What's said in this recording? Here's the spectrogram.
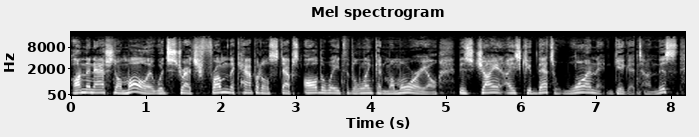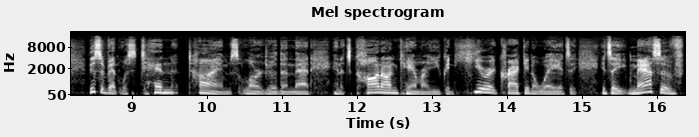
on the National Mall. It would stretch from the Capitol steps all the way to the Lincoln Memorial. This giant ice cube that's one gigaton. This this event was ten times larger than that, and it's caught on camera. You can hear it cracking away. It's a it's a massive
